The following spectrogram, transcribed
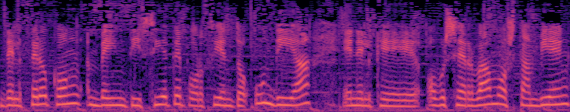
del 0,27%. Un día en el que observamos también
